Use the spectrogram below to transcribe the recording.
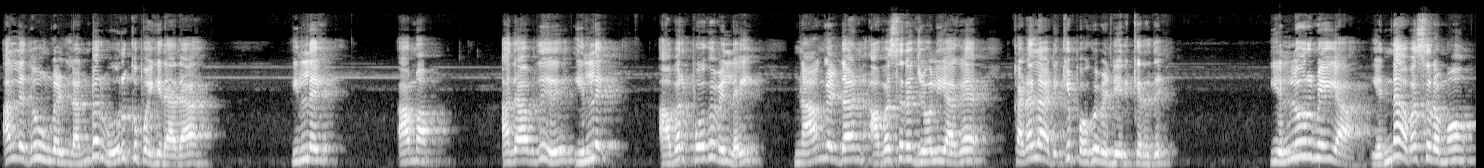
அல்லது உங்கள் நண்பர் ஊருக்கு போகிறாரா? இல்லை. ஆமாம் அதாவது இல்லை அவர் போகவில்லை. நாங்கள் தான் அவசர ஜோலியாக கடலாடிக்கு போக வேண்டியிருக்கிறது. எல்லோருமேயா என்ன அவசரமோ?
